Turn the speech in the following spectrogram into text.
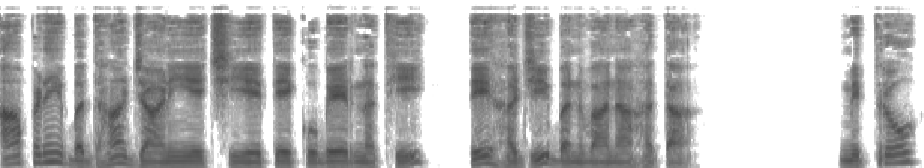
આપણે બધા જાણીએ છીએ તે કુબેર નથી, તે હજી બનવાના હતા. મિત્રો,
